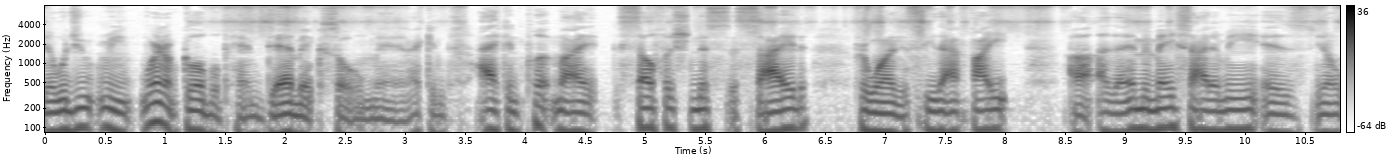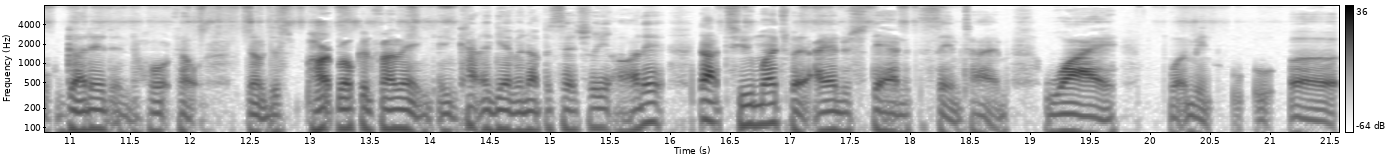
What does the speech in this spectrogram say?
You know, would you I mean we're in a global pandemic, so man, I can I can put my selfishness aside for wanting to see that fight. Uh, the MMA side of me is, you know, gutted and felt, you know, just heartbroken from it and, and kind of given up essentially on it. Not too much, but I understand at the same time why. Well, I mean, uh,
